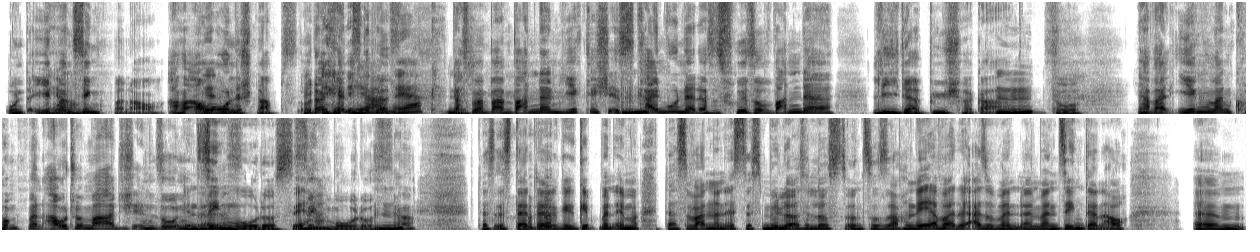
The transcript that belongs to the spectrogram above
Und irgendwann Ja. singt man auch. Aber auch Ja. ohne Schnaps, oder? Kennst ja, du das? ja, kenn Dass man beim Wandern wirklich, ist Mhm. kein Wunder, dass es früher so Wanderliederbücher gab. Mhm. So, ja, weil irgendwann kommt man automatisch in so einen In äh, Singmodus, ja. Singmodus, Mhm. ja. Das ist, da, da gibt man immer, das Wandern ist des Müllers Lust und so Sachen. Nee, aber also man, man singt dann auch, ähm,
